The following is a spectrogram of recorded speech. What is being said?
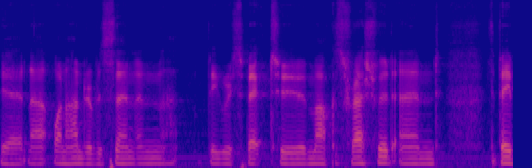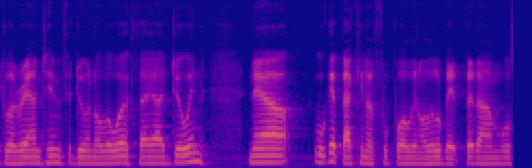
Yeah, not one hundred percent, and big respect to Marcus Rashford and the people around him for doing all the work they are doing. Now, we'll get back into football in a little bit, but um, we'll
